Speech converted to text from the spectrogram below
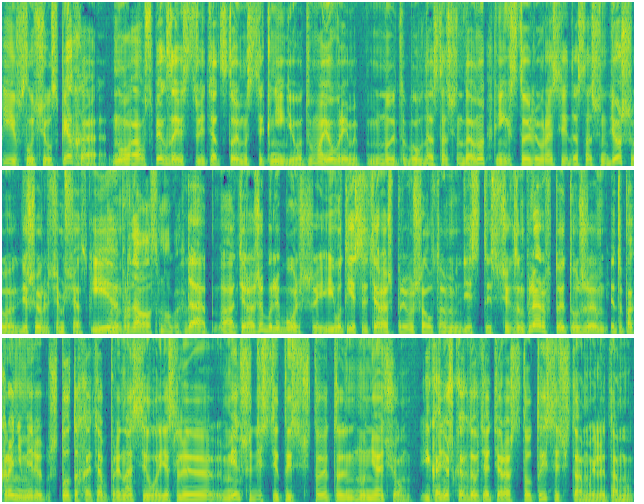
И в случае успеха, ну, а успех зависит ведь от стоимости книги. Вот в мое время, ну, это было достаточно давно, книги стоили в России достаточно дешево, дешевле, чем сейчас. И, ну, и продавалось много. Да, а тиражи были больше. И вот если тираж превышал там 10 тысяч экземпляров, то это уже, это, по крайней мере, что-то хотя бы приносило. Если меньше 10 тысяч, то это, ну, ни о чем. И, конечно, когда у тебя тираж 100 тысяч там, или там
